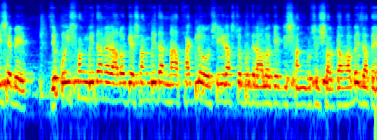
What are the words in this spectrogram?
হিসেবে যে ওই সংবিধানের আলোকে সংবিধান না থাকলেও সেই রাষ্ট্রপতির আলোকে একটি সাংঘর্ষিক সরকার হবে যাতে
